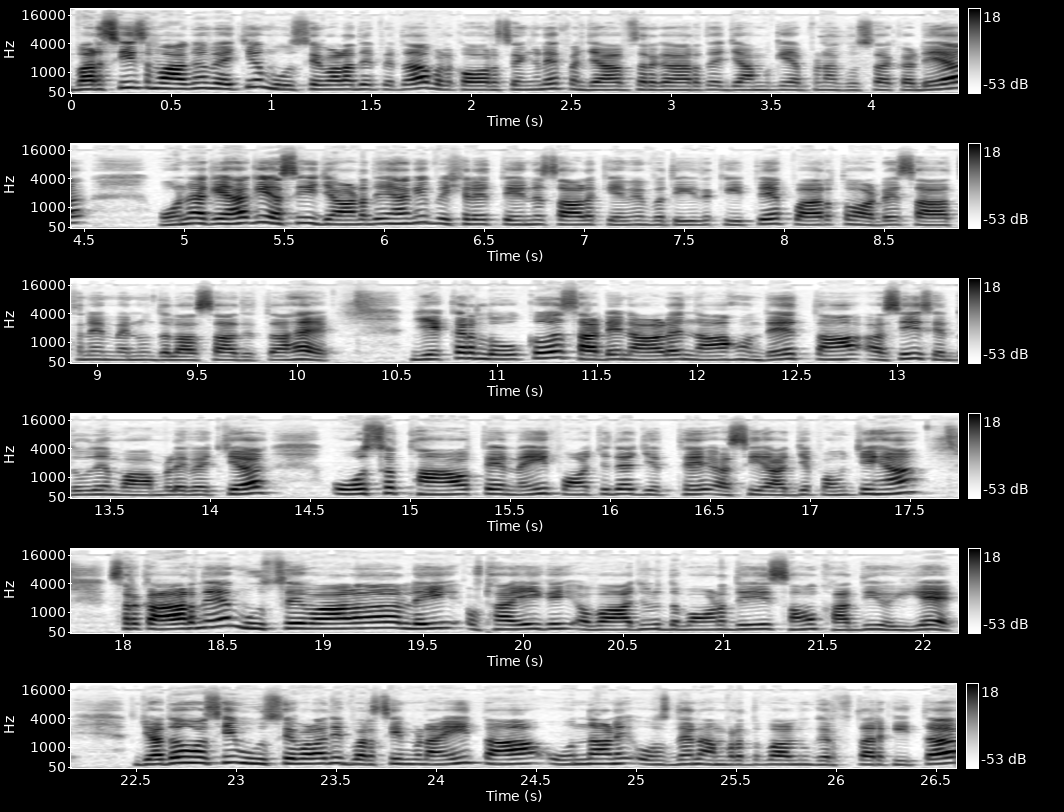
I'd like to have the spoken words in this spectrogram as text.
ਬਰਸੀ ਸਮਾਗਮ ਵਿੱਚ ਮੂਸੇਵਾਲਾ ਦੇ ਪਿਤਾ ਬਲਕੌਰ ਸਿੰਘ ਨੇ ਪੰਜਾਬ ਸਰਕਾਰ ਤੇ ਜੰਮ ਕੇ ਆਪਣਾ ਗੁੱਸਾ ਕੱਢਿਆ। ਉਹਨਾਂ ਕਿਹਾ ਕਿ ਅਸੀਂ ਜਾਣਦੇ ਹਾਂ ਕਿ ਪਿਛਲੇ 3 ਸਾਲ ਕਿਵੇਂ ਬਤੀਤ ਕੀਤੇ, ਪਰ ਤੁਹਾਡੇ ਸਾਥ ਨੇ ਮੈਨੂੰ ਦਿਲਾਸਾ ਦਿੱਤਾ ਹੈ। ਜੇਕਰ ਲੋਕ ਸਾਡੇ ਨਾਲ ਨਾ ਹੁੰਦੇ ਤਾਂ ਅਸੀਂ ਸਿੱਧੂ ਦੇ ਮਾਮਲੇ ਵਿੱਚ ਉਸ ਥਾਂ ਉੱਤੇ ਨਹੀਂ ਪਹੁੰਚਦੇ ਜਿੱਥੇ ਅਸੀਂ ਅੱਜ ਪਹੁੰਚੇ ਹਾਂ। ਸਰਕਾਰ ਨੇ ਮੂਸੇਵਾਲਾ ਲਈ ਉਠਾਈ ਗਈ ਆਵਾਜ਼ ਨੂੰ ਦਬਾਉਣ ਦੀ ਸਹੁੰ ਖਾਧੀ ਹੋਈ ਹੈ। ਜਦੋਂ ਅਸੀਂ ਮੂਸੇਵਾਲਾ ਦੀ ਬਰਸੀ ਮਨਾਈ ਤਾਂ ਉਹਨਾਂ ਨੇ ਉਸ ਦਿਨ ਅੰਮ੍ਰਿਤ ਅੰਮ੍ਰਿਤਪਾਲ ਨੂੰ ਗ੍ਰਿਫਤਾਰ ਕੀਤਾ।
